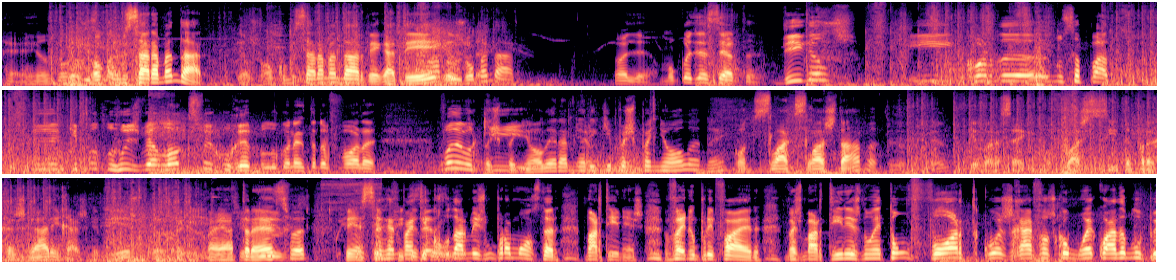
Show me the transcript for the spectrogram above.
É, eles vão Eles vão começar a mandar, eles vão começar a mandar, BHT, eles vão mandar. Olha, uma coisa é certa, Deagles e corda no sapato. Que a equipa do Luís Velox foi correr pelo conector afora. Valeu A aqui. espanhola era a melhor equipa espanhola, né? quando Slack lá estava. Exatamente. E agora segue uma flashcita para rasgar e rasga mesmo. Vai à transfer. VSM vai ter que rodar mesmo para o Monster. Martínez vem no Prefire, mas Martínez não é tão forte com as rifles como é com a AWP.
